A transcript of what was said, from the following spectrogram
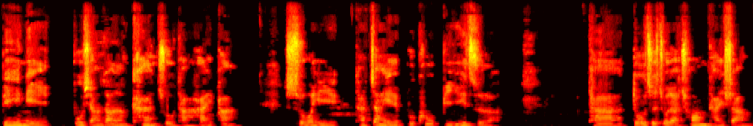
比利不想让人看出他害怕，所以他再也不哭鼻子了。他独自坐在窗台上。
